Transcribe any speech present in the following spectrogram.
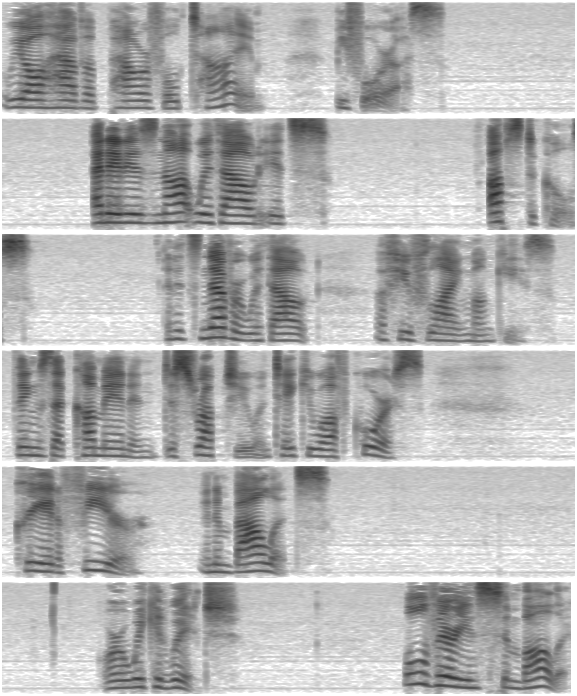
We all have a powerful time before us. And it is not without its obstacles. And it's never without a few flying monkeys, things that come in and disrupt you and take you off course, create a fear, an imbalance, or a wicked witch. All very symbolic.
